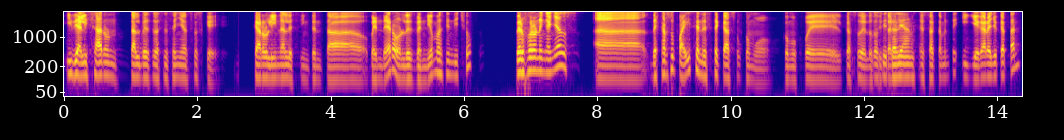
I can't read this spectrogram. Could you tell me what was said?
idealizaron tal vez las enseñanzas que Carolina les intenta vender o les vendió más bien dicho, pero fueron engañados a dejar su país en este caso como, como fue el caso de los, Los itali- italianos. Exactamente, y llegar a Yucatán.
